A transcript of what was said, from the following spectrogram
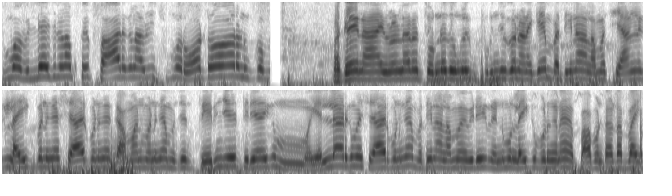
சும்மா வில்லேஜ்லலாம் போய் பாருங்களேன் அப்படியே சும்மா ரோட்டோரம் நிற்கும் மக்களே நான் இவ்வளோ நேரம் சொன்னது உங்களுக்கு புரிஞ்சுக்கோன்னு நினைக்கிறேன். பார்த்தீங்கன்னா நம்ம சேனலுக்கு லைக் பண்ணுங்கள் ஷேர் பண்ணுங்கள் கமெண்ட் பண்ணுங்கள் மற்றும் தெரிஞ்சது தெரியாது எல்லாருக்குமே ஷேர் பண்ணுங்கள் பார்த்தீங்கன்னா நம்ம வீடியோக்கு ரெண்டு மூணு லைக் போடுங்கண்ணே. பாப்போம் டாட்டா பாய்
